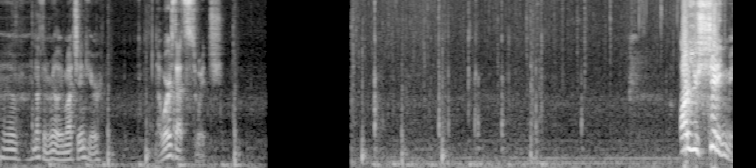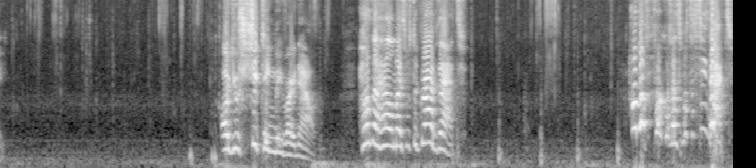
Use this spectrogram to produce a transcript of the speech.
Uh, nothing really much in here. Now, where's that switch? Are you shitting me? Are you shitting me right now? How the hell am I supposed to grab that? How the fuck was I supposed to see that?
